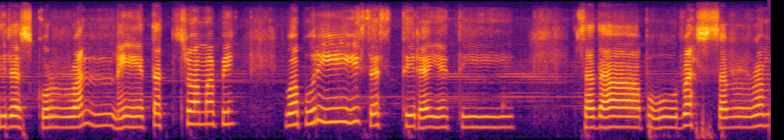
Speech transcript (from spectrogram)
తిరస్కుర్వన్నే తత్స్వమపి వపురీసస్థిరయతి సదా పూర్వः సర్వం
